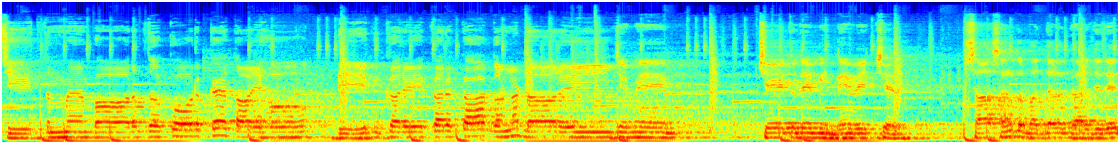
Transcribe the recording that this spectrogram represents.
ਚੇਤ ਮੈਂ ਬਾਰਦ ਕੋਰ ਕਹਤਾਏ ਹੋ ਦੇਗ ਕਰੇ ਕਰ ਕਾ ਗਨ ਡਾਰੇ। ਜਿਵੇਂ ਚੇਤ ਦੇ ਮਹੀਨੇ ਵਿੱਚ ਸਾਧ ਸੰਗਤ ਬੱਦਲ ਗਰਜਦੇ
